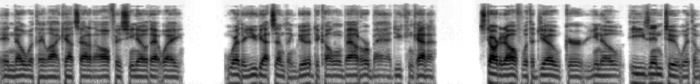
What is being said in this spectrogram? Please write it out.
and know what they like outside of the office. You know, that way, whether you got something good to call them about or bad, you can kind of start it off with a joke or, you know, ease into it with them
